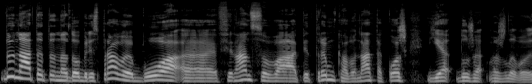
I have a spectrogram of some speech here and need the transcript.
донатити на добрі справи, бо е, фінансова підтримка вона також є дуже важливою.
